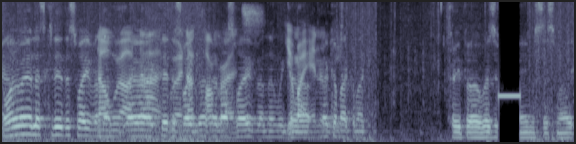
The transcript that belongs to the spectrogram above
wait, let's clear this wave and no, then we're uh, clear this wave, the last wave, and then we You're go. My come back, come back. Creeper, where's the name is this, mate?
